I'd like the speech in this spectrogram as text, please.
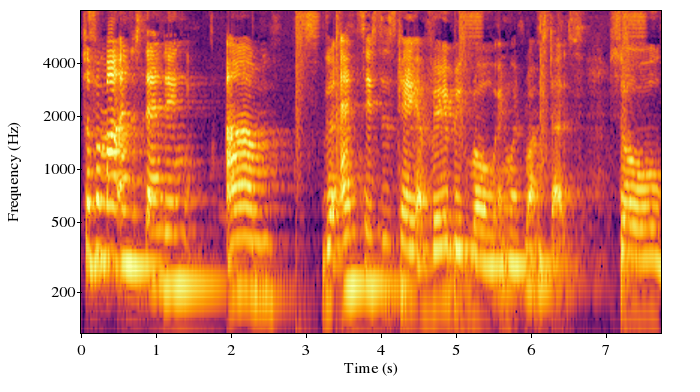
So, from my understanding, um, the ancestors play a very big role in what Romz does. So,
